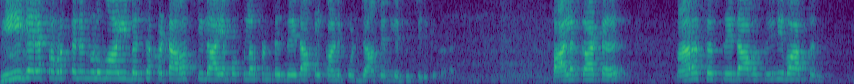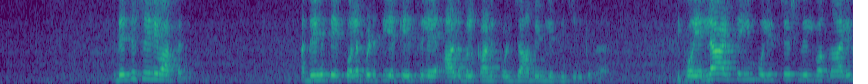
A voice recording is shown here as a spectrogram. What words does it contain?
ഭീകര പ്രവർത്തനങ്ങളുമായി ബന്ധപ്പെട്ട അറസ്റ്റിലായ പോപ്പുലർ ഫ്രണ്ട് നേതാക്കൾക്കാണ് ഇപ്പോൾ ജാമ്യം ലഭിച്ചിരിക്കുന്നത്. പാലക്കാട്ട് ആർ എസ് എസ് നേതാവ് ശ്രീനിവാസൻ രഞ്ജി ശ്രീനിവാസൻ അദ്ദേഹത്തെ കൊലപ്പെടുത്തിയ കേസിലെ ആളുകൾക്കാണ് ഇപ്പോൾ ജാമ്യം ലഭിച്ചിരിക്കുന്നത്. ഇപ്പോൾ എല്ലാ ആഴ്ചയും പോലീസ് സ്റ്റേഷനിൽ വന്നാലും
